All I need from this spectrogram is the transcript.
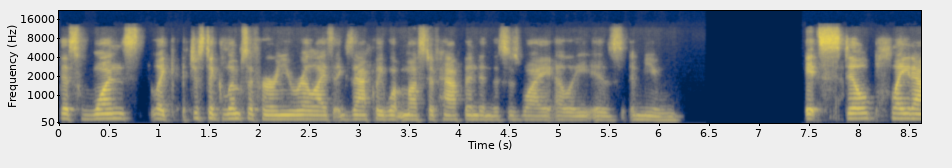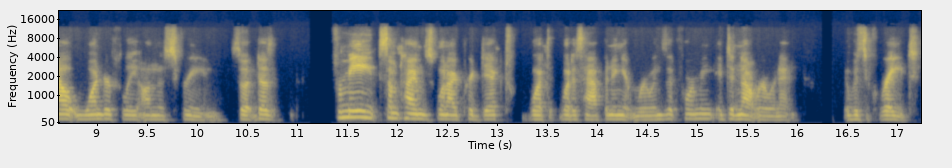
this once like just a glimpse of her and you realize exactly what must have happened and this is why ellie is immune it still played out wonderfully on the screen. So it does for me, sometimes when I predict what what is happening, it ruins it for me. It did not ruin it. It was great.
